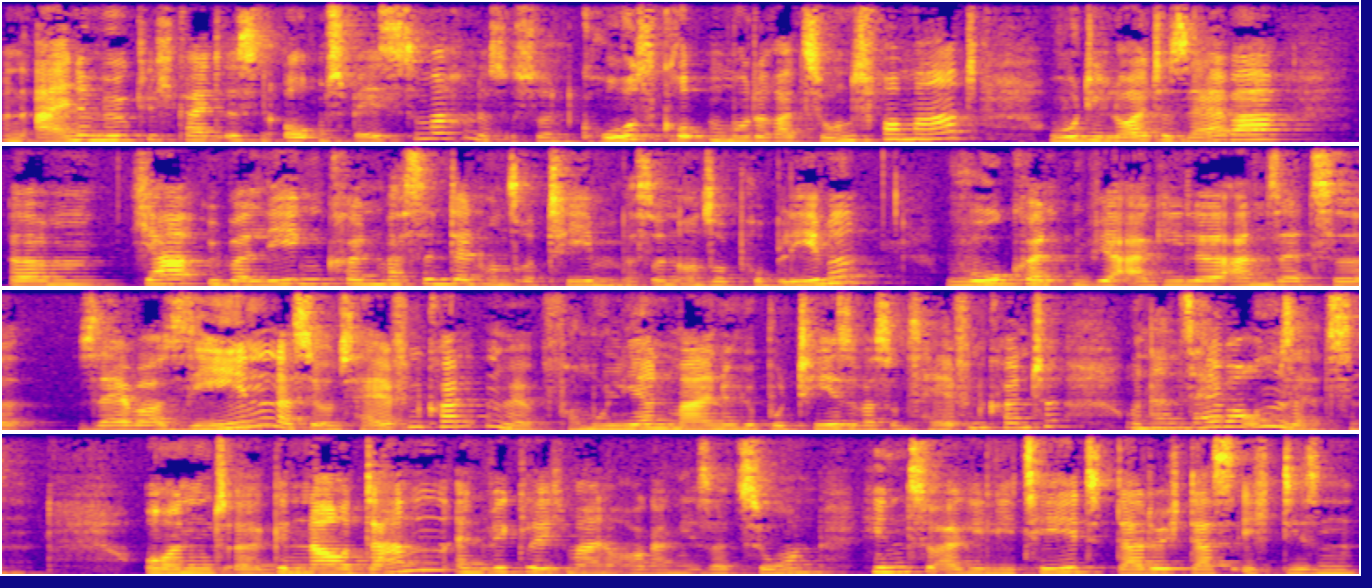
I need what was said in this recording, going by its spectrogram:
und eine Möglichkeit ist, ein Open Space zu machen. Das ist so ein Großgruppen-Moderationsformat, wo die Leute selber ähm, ja überlegen können, was sind denn unsere Themen, was sind unsere Probleme, wo könnten wir agile Ansätze selber sehen, dass sie uns helfen könnten. Wir formulieren mal eine Hypothese, was uns helfen könnte und dann selber umsetzen. Und äh, genau dann entwickle ich meine Organisation hin zur Agilität, dadurch, dass ich diesen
